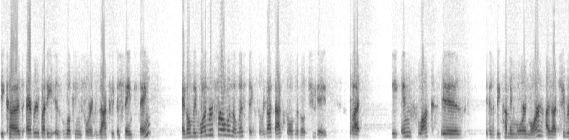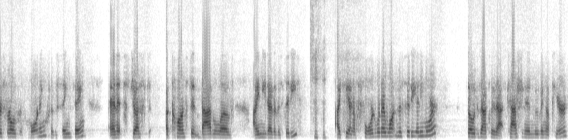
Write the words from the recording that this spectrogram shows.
because everybody is looking for exactly the same thing. And only one referral was a listing, so we got that sold in about two days. But the influx is is becoming more and more. I got two referrals this morning for the same thing, and it's just a constant battle of I need out of the city. I can't afford what I want in the city anymore. So exactly that, cashing in, moving up here.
